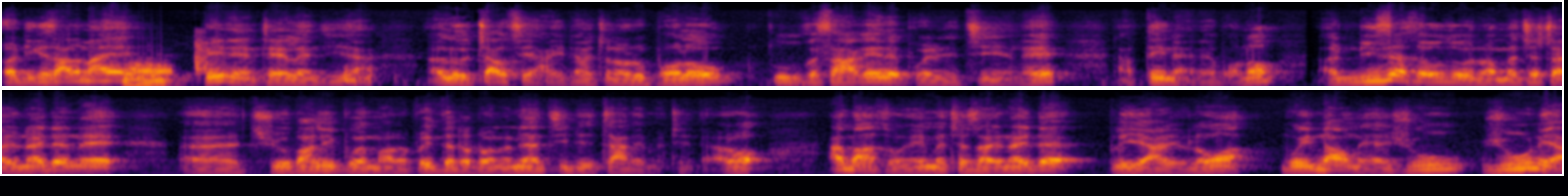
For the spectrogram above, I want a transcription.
အော်ဒီကစားသမားရဲ့ base and talent ကြီးอ่ะအဲ့လိုကြောက်စရာကြီးဒါကျွန်တော်တို့ဘောလုံးသူကစားခဲ့တဲ့ပွဲတွေကြည့်ရင်လည်းဒါသိနိုင်တယ်ပေါ့နော်အနီးစပ်ဆုံးဆိုရင်တော့ Manchester United နဲ့အဲဂျူဘာလီပွဲမှာတော့ပြည်သက်တော်တော်များများကြည့်ပြကြလိမ့်မယ်ထင်တယ်အဲ့တော့အဲ့မှာဆိုရင် Manchester United player တွေလုံးဝမွေနှောက်နေယူယူနေရ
